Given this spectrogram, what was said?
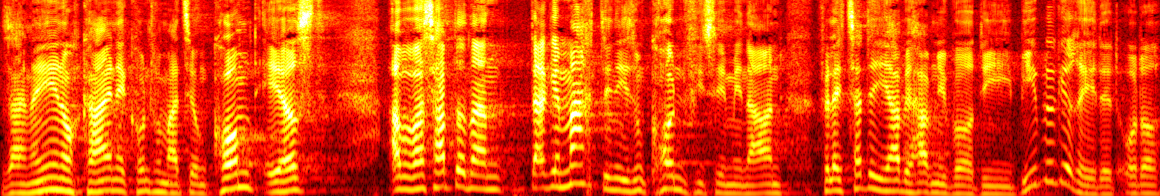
Sagen, nee, noch keine, Konfirmation kommt erst. Aber was habt ihr dann da gemacht in diesem Konfiseminar? Und vielleicht sagt ihr, ja, wir haben über die Bibel geredet oder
